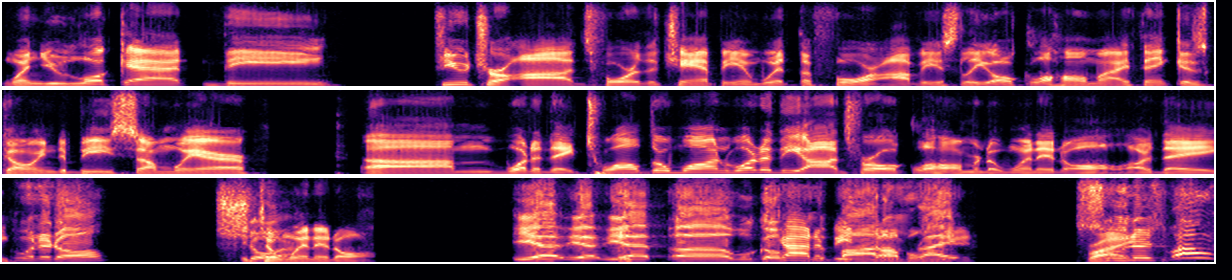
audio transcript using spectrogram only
When you look at the future odds for the champion with the four, obviously Oklahoma, I think, is going to be somewhere. Um, what are they? Twelve to one. What are the odds for Oklahoma to win it all? Are they Win it all? Sure. to win it all? Yeah, yeah, yeah. Uh, we'll go from to the bottom, right? Right. Sooners. Well,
